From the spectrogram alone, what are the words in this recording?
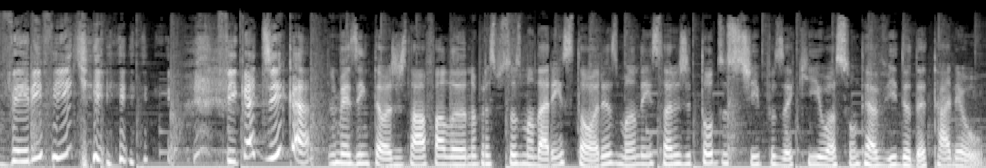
Verifique. Fica a dica. Mas então, a gente tava falando para as pessoas mandarem histórias, mandem histórias de todos os tipos aqui. O assunto é a vida, o detalhe é o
